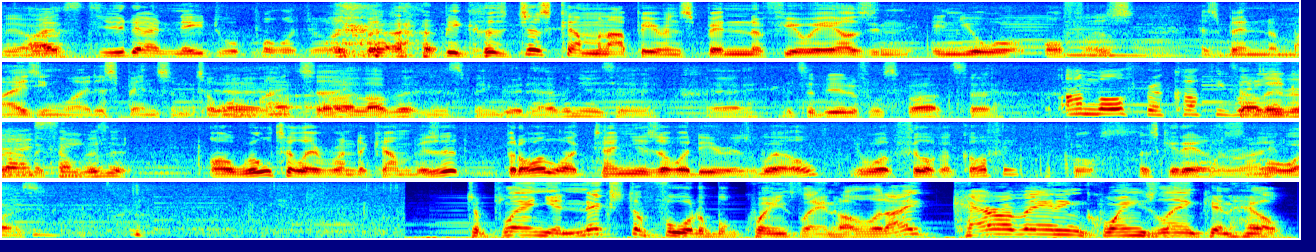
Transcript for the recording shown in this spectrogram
To be Mate, honest. you don't need to apologise, but because just coming up here and spending a few hours in, in your office has been an amazing way to spend some time, Yeah, mate. I So love it, and it's been good having you here. Yeah, it's a beautiful spot, so I'm all for a coffee. What tell do you everyone guys to come think? visit. I will tell everyone to come visit, but I like Tania's idea as well. You want feel like a coffee? Of course. Let's get out of course, the rain. Always. To plan your next affordable Queensland holiday, Caravanning Queensland can help.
